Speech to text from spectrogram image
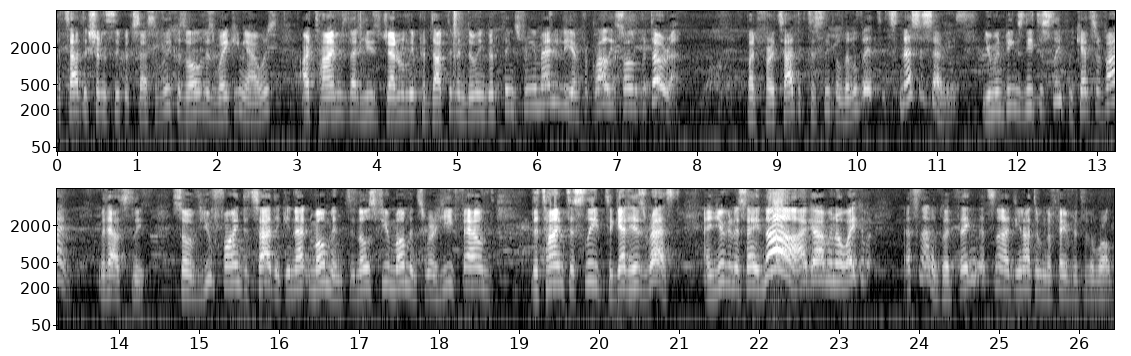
A tzaddik shouldn't sleep excessively because all of his waking hours are times that he's generally productive and doing good things for humanity and for Klal Yisrael and for Torah. But for a tzaddik to sleep a little bit, it's necessary. Human beings need to sleep. We can't survive without sleep. So if you find a tzaddik in that moment, in those few moments where he found the time to sleep to get his rest, and you're going to say, "No, I, am going to wake up." That's not a good thing. That's not. You're not doing a favor to the world.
